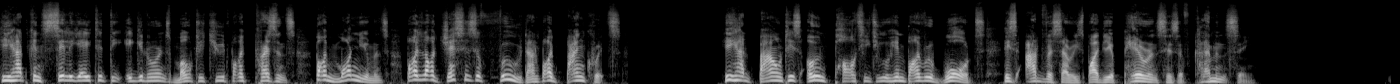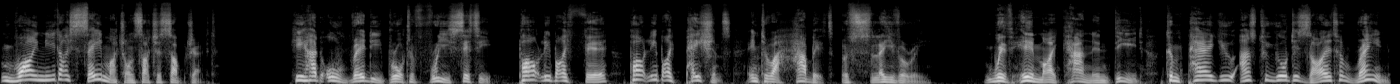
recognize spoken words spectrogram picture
He had conciliated the ignorant multitude by presents, by monuments, by largesses of food, and by banquets. He had bound his own party to him by rewards, his adversaries by the appearances of clemency. Why need I say much on such a subject? He had already brought a free city, partly by fear, partly by patience, into a habit of slavery. With him I can, indeed, compare you as to your desire to reign,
